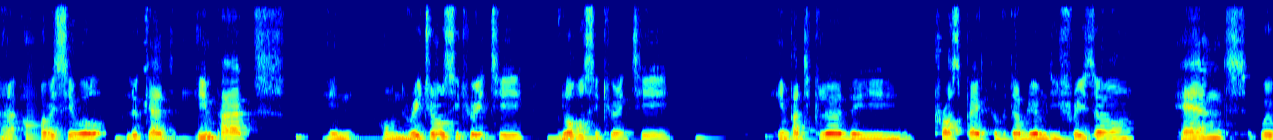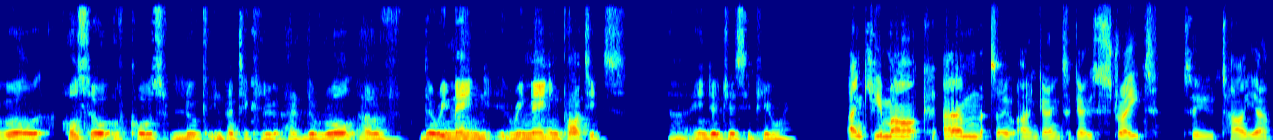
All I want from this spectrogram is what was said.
uh, obviously we'll look at impacts in, on regional security, global security, in particular the prospect of WMD free zone. And we will also, of course, look in particular at the role of the remain, remaining parties uh, in the JCPOA. Thank you, Mark. Um, so I'm going to go straight to Taya.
